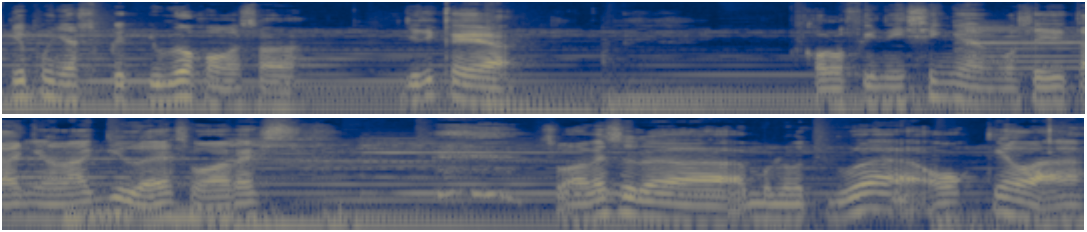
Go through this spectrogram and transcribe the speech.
Dia punya speed juga kalau nggak salah. Jadi kayak kalau finishing ya nggak usah ditanya lagi lah ya Suarez. Suarez sudah menurut gua oke okay lah.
